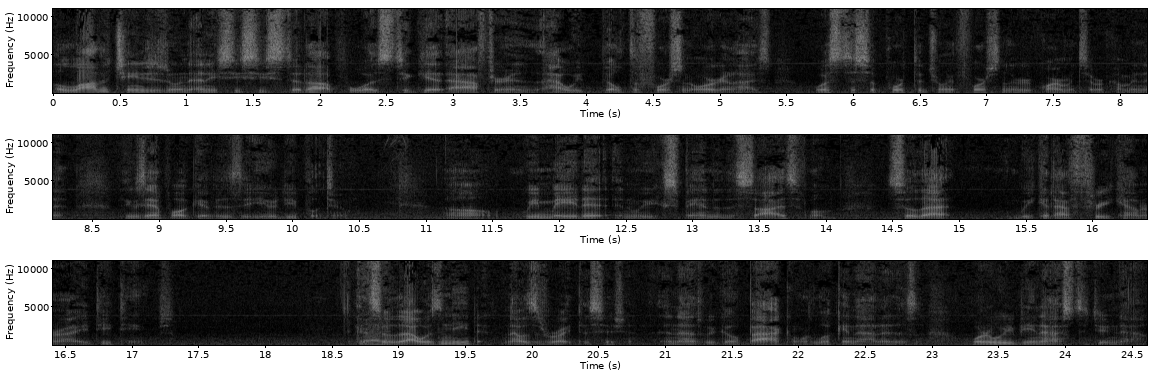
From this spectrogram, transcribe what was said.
a lot of changes when NECC stood up was to get after and how we built the force and organized was to support the joint force and the requirements that were coming in. The example I'll give is the EOD platoon. Uh, we made it and we expanded the size of them so that we could have three counter IED teams. And so that was needed. That was the right decision. And as we go back and we're looking at it, is what are we being asked to do now?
